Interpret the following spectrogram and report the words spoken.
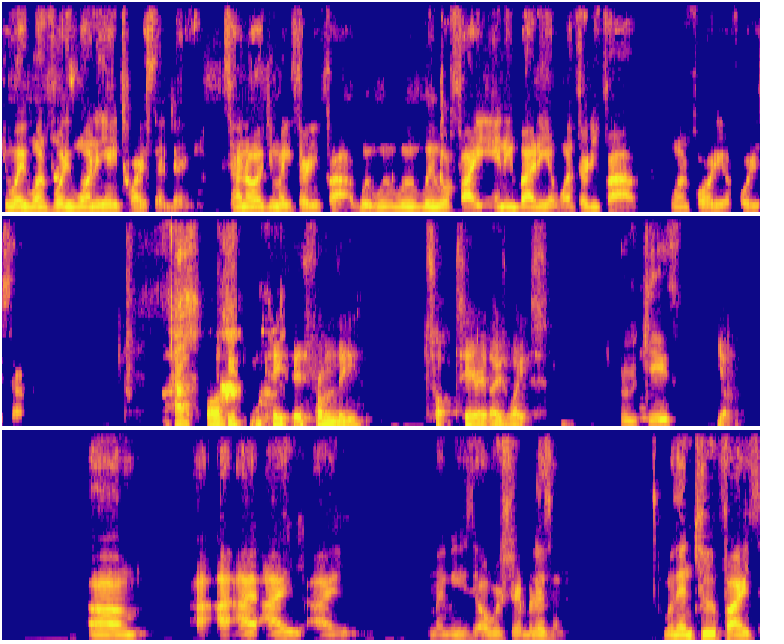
He weighed 141 and he ate twice that day. So I know he can make 35. We, we, we will fight anybody at 135, 140, or 47. How far do you think Keith is from the top tier at those weights? Who, Keith? Yep. Um, I, I, I, I maybe he's overshit, but listen, within two fights,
